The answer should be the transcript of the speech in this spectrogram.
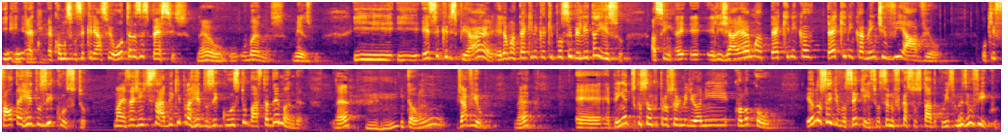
E é, é como se você criasse outras espécies, né? hu- hu- Humanas mesmo. E, e esse crispiar, ele é uma técnica que possibilita isso. Assim, é- é- ele já é uma técnica tecnicamente viável. O que falta é reduzir custo. Mas a gente sabe que para reduzir custo basta demanda, né? Então, já viu, né? É, é bem a discussão que o professor Milione colocou. Eu não sei de você, quem, se você não fica assustado com isso, mas eu fico.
